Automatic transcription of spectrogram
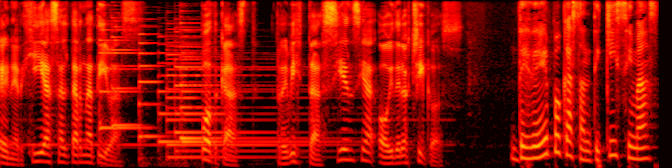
Energías Alternativas. Podcast. Revista Ciencia Hoy de los Chicos. Desde épocas antiquísimas,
